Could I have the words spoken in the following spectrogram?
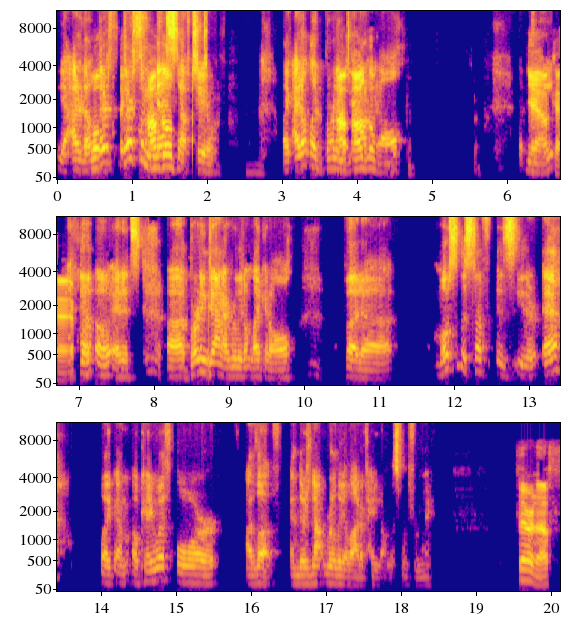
yeah, I don't know. Well, there's there's some I'll mess go- stuff too. Like I don't like burning I'll- down I'll at all. Yeah, okay. oh, and it's uh, burning down. I really don't like at all. But uh, most of the stuff is either eh, like I'm okay with, or I love. And there's not really a lot of hate on this one for me. Fair enough.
